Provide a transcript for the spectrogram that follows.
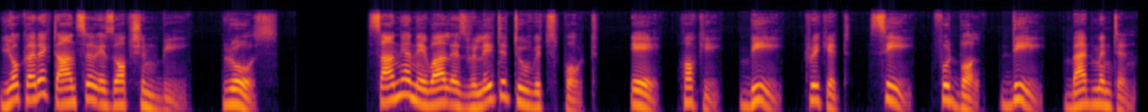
Your correct answer is option B. Rose. Saina Nehwal is related to which sport? A. Hockey. B. Cricket. C. Football. D. Badminton.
